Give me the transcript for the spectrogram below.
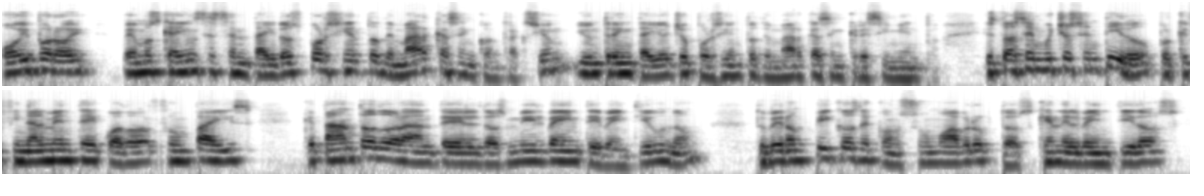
hoy por hoy vemos que hay un 62% de marcas en contracción y un 38% de marcas en crecimiento. Esto hace mucho sentido porque finalmente Ecuador fue un país que tanto durante el 2020 y 2021 tuvieron picos de consumo abruptos que en el 22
